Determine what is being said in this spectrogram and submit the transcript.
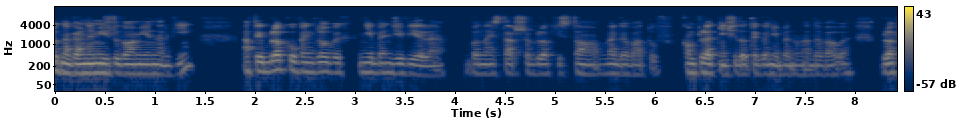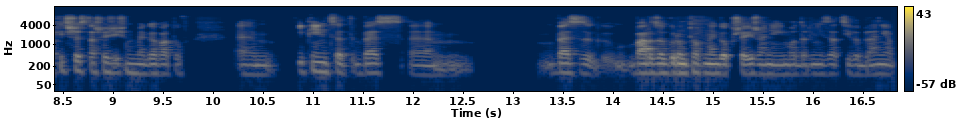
odnawialnymi źródłami energii, a tych bloków węglowych nie będzie wiele, bo najstarsze bloki 100 MW kompletnie się do tego nie będą nadawały. Bloki 360 MW i 500 bez, bez bardzo gruntownego przejrzenia i modernizacji wybrania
